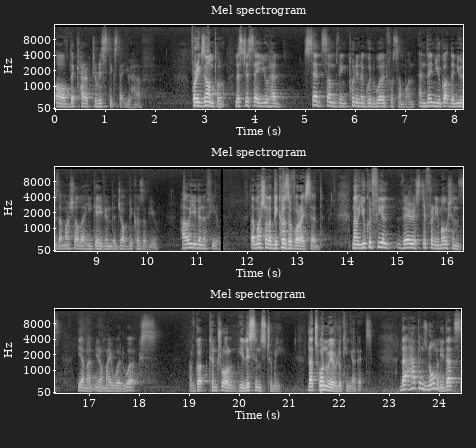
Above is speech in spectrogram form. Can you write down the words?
of the characteristics that you have. For example, let's just say you had said something, put in a good word for someone, and then you got the news that, mashallah, he gave him the job because of you. How are you going to feel? That, mashallah, because of what I said. Now, you could feel various different emotions yeah, man, you know, my word works. I've got control. He listens to me. That's one way of looking at it. That happens normally. That's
